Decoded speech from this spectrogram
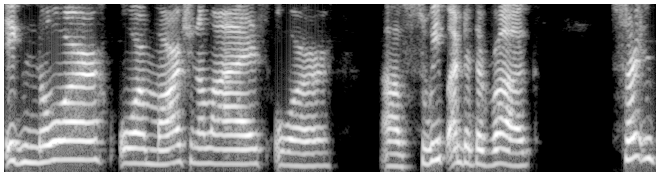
ignore or marginalize or uh, sweep under the rug certain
